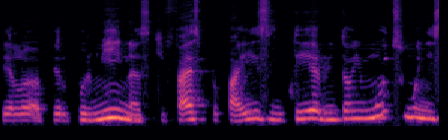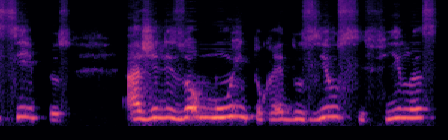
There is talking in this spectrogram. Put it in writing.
pela, pelo, por Minas, que faz para o país inteiro. Então, em muitos municípios, agilizou muito, reduziu-se filas,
